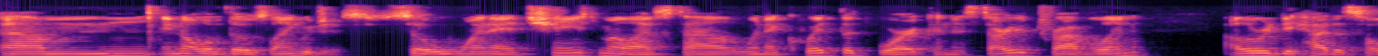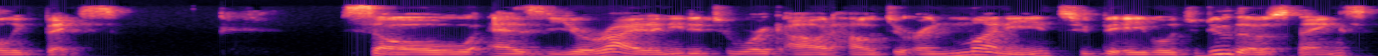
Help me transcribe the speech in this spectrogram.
um, in all of those languages. So when I changed my lifestyle, when I quit that work and I started traveling, I already had a solid base. So, as you're right, I needed to work out how to earn money to be able to do those things.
